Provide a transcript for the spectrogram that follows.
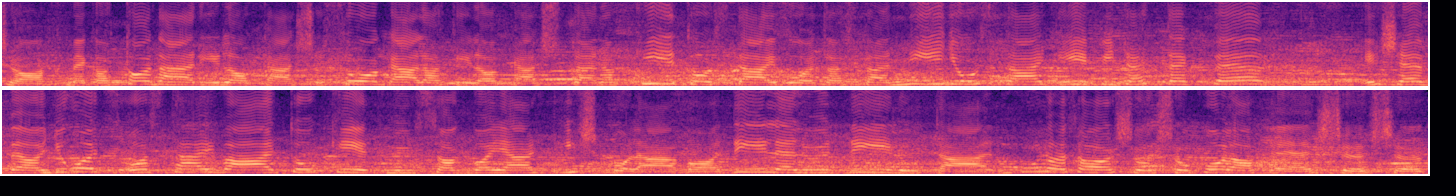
csak, meg a tanári lakás, a szolgálati lakás, utána két osztály volt, aztán négy osztályt építettek fel, és ebbe a nyolc osztályváltó két műszakba járt iskolába, délelőtt, délután, hol az alsósok, hol a felsősök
